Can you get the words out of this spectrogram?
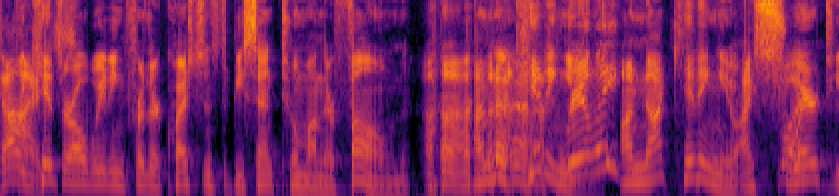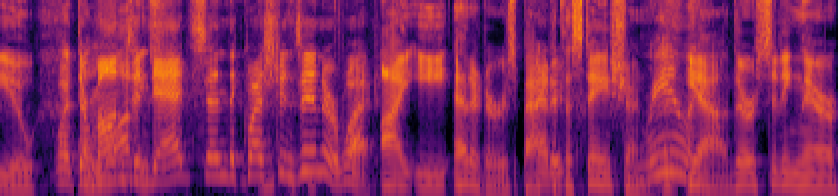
LA Times. The kids are all waiting for their questions to be sent to them on their phone. I'm not kidding you. Really? I'm not kidding you. I swear to you. What their moms and dads send the questions in, or what? i.e., editors back Edit- at the station. Really? Yeah, they're sitting there.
